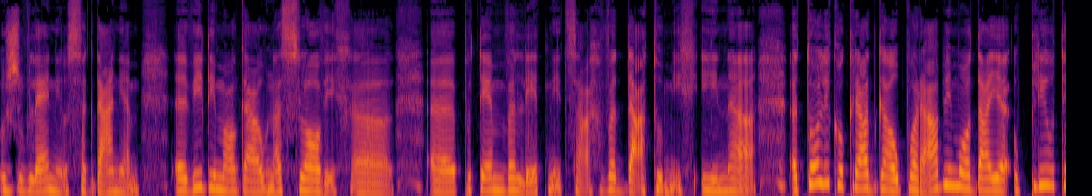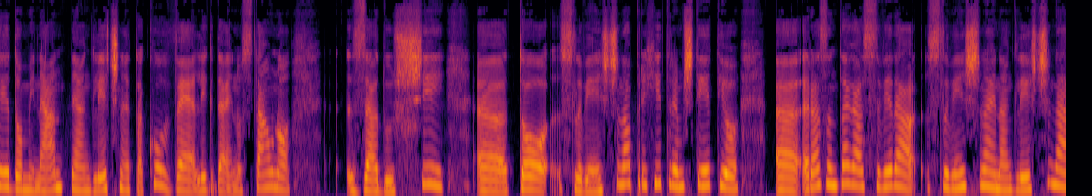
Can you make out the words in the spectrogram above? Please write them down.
v življenju vsakdanjem. Uh, vidimo ga v naslovih, uh, uh, potem v letnicah, v datumih in uh, toliko krat ga uporabimo, da je vpliv te dominantne angleščine tako velik, da enostavno zaduši uh, to slovenščino pri hitrem štetju. Uh, razen tega, seveda, slovenščina in angliščina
